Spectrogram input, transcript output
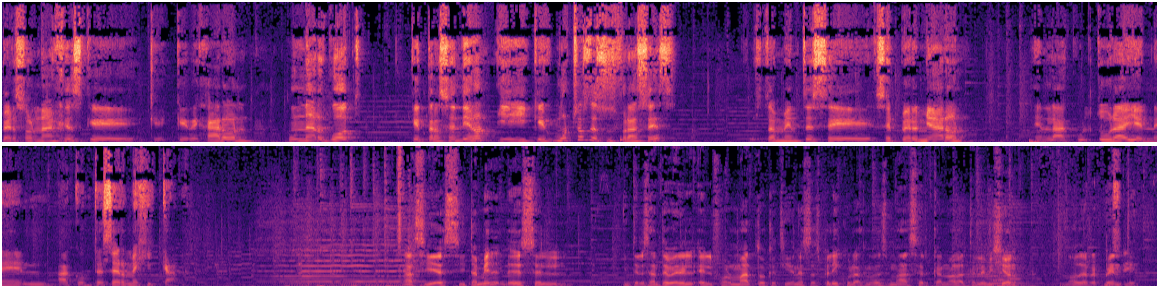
personajes que, que, que dejaron un argot que trascendieron y que muchas de sus frases justamente se, se permearon en la cultura y en el acontecer mexicano. Así es, y también es el interesante ver el, el formato que tienen estas películas, ¿no? Es más cercano a la televisión, ¿no? De repente. Como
